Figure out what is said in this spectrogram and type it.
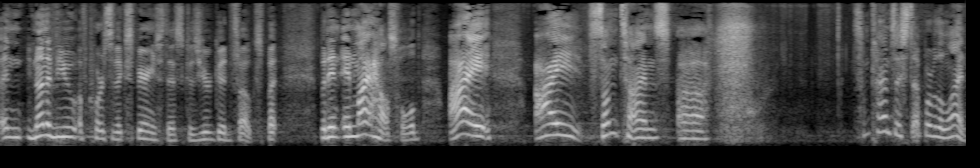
And none of you, of course, have experienced this because you're good folks. But, but in, in my household, I, I sometimes, uh, Sometimes I step over the line.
